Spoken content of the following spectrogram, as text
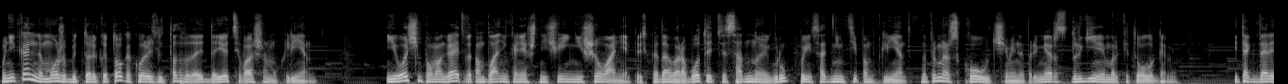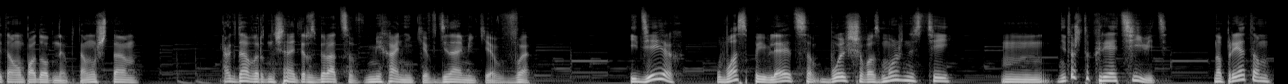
Уникально может быть только то, какой результат вы даете вашему клиенту. И очень помогает в этом плане, конечно, еще и нишевание. То есть, когда вы работаете с одной группой, с одним типом клиентов, например, с коучами, например, с другими маркетологами и так далее и тому подобное. Потому что, когда вы начинаете разбираться в механике, в динамике, в идеях, у вас появляется больше возможностей не то что креативить, но при этом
